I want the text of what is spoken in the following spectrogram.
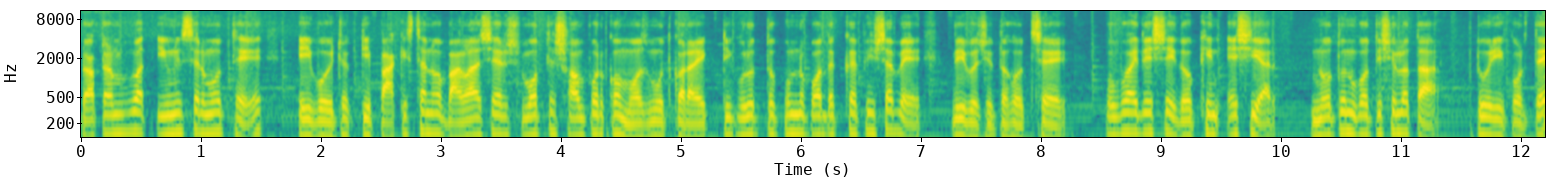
ডক্টর মোহাম্মদ ইউনিসের মধ্যে এই বৈঠকটি পাকিস্তান ও বাংলাদেশের মধ্যে সম্পর্ক মজবুত করার একটি গুরুত্বপূর্ণ পদক্ষেপ হিসাবে বিবেচিত হচ্ছে। উভয় দেশেই দক্ষিণ এশিয়ার নতুন গতিশীলতা তৈরি করতে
